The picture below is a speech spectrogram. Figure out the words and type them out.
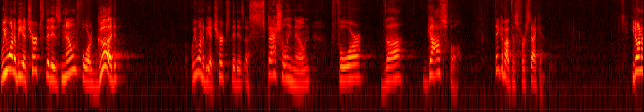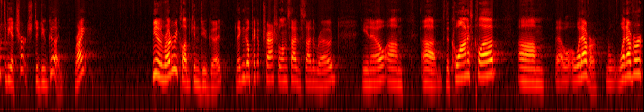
we want to be a church that is known for good, but we want to be a church that is especially known for the gospel. Think about this for a second. You don't have to be a church to do good, right? You know, the Rotary Club can do good. They can go pick up trash alongside the side of the road. you know, um, uh, the Kiwanis Club, um, uh, whatever, whatever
